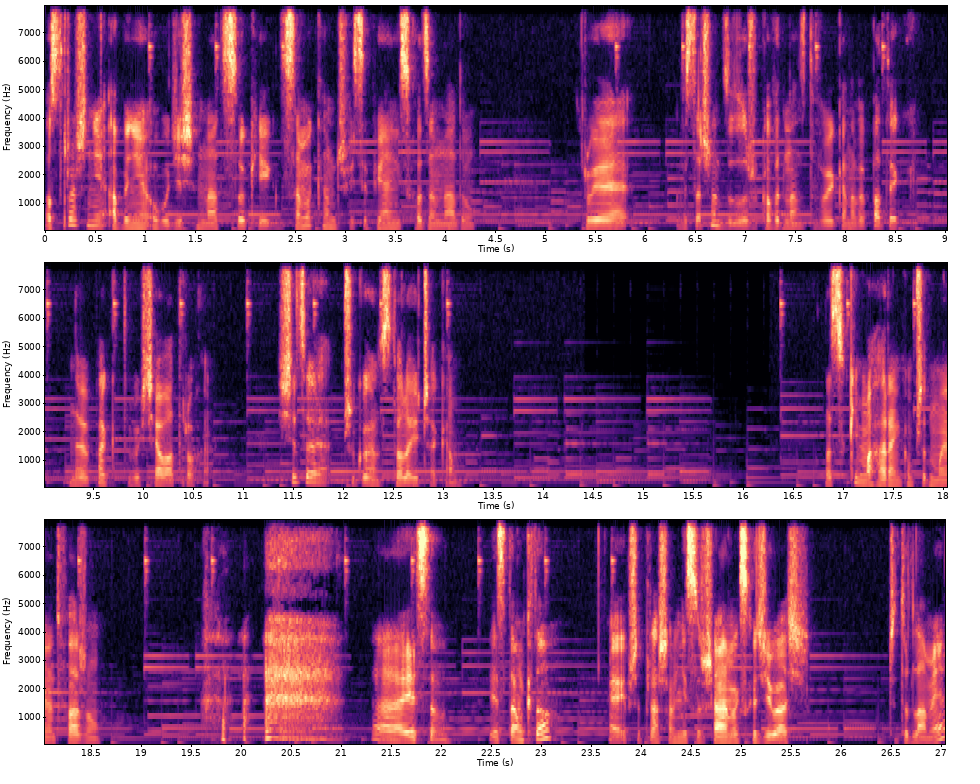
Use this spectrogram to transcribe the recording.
Ostrożnie, aby nie obudzić Natsuki. Gdy zamykam drzwi sypialni, schodzę na dół. Próbuję wystarczająco dożukowy dla nas dwojga na wypadek, na wypadek, gdyby chciała trochę. Siedzę przy głównym stole i czekam. Natsuki macha ręką przed moją twarzą. A, jestem. Jest tam kto? Ej, przepraszam, nie słyszałem jak schodziłaś. Czy to dla mnie?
